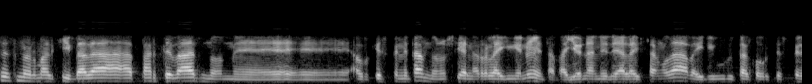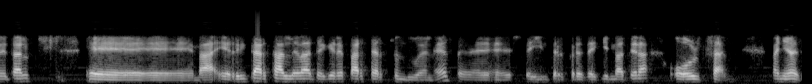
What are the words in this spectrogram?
ez normalki, bada parte bat, non e, aurkezpenetan, donostian arrola egin genuen, eta baionan ere ala izango da, ba, iriburutako aurkezpenetan, e, ba, erritar talde batek ere parte hartzen duen, ez? E, este interpretekin batera, holtzan. Baina ez,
